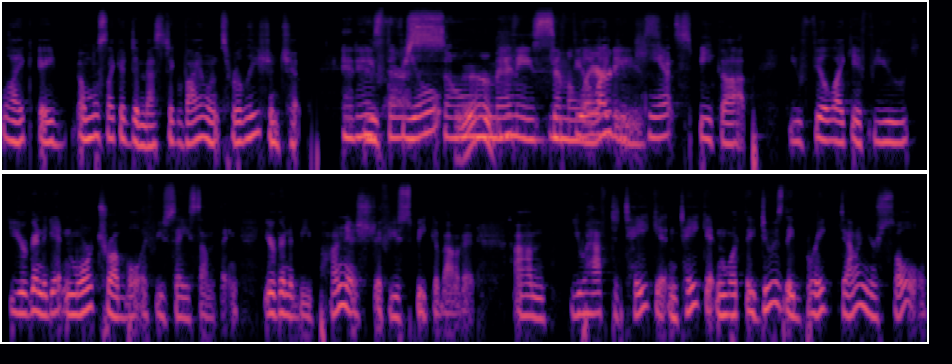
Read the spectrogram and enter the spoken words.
like a almost like a domestic violence relationship. It is. You. There's feel- so It is. many similarities. You feel like you can't speak up. You feel like if you you're going to get in more trouble if you say something. You're going to be punished if you speak about it. Um, you have to take it and take it. And what they do is they break down your soul.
